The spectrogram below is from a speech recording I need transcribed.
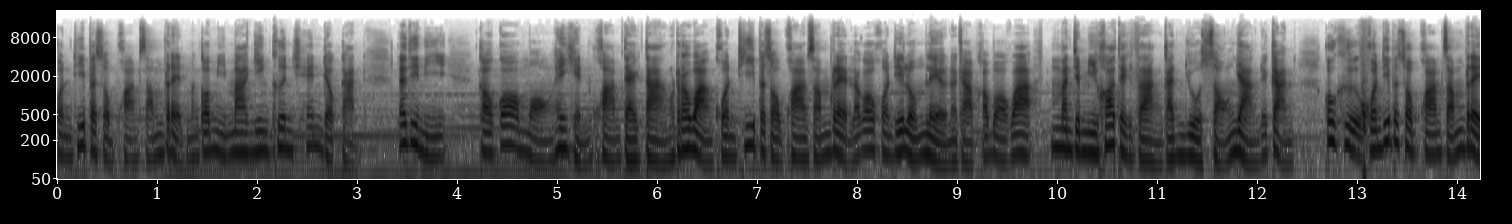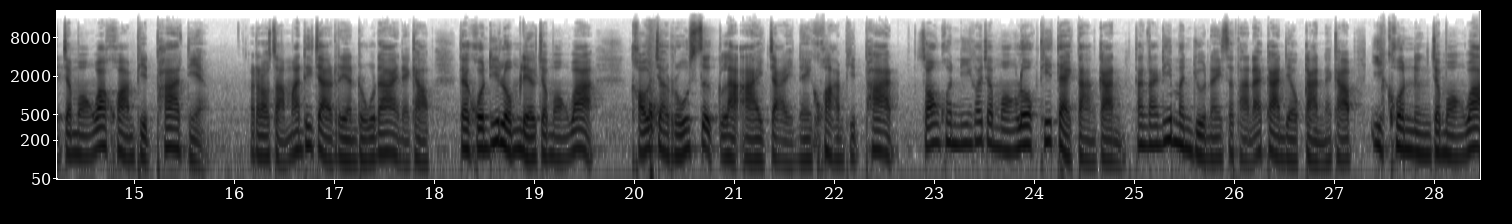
คนที่ประสบความสำเร็จมันก็มีมากยิ่งขึ้นเช่นเดียวกัน และทีนี้เขาก็มองให้เห็นความแตกต่างระหว่างคนที่ประสบความสำเร็จ แล้วก็คนที่ล้มเหลวนะครับเขาบอกว่ามันจะมีข้อแตกต่างกันอยู่ 2 อย่างด้วยกัน ก็คือคนที่ประสบความสำเร็จจะมองว่าความผิดพลาดเนี่ยเราสามารถที่จะเรียนรู้ได้นะครับ แต่คนที่ล้มเหลวจะมองว่า เขาจะรู้สึกละอายใจในความผิดพลาด สองคนนี้เขาจะมองโลกที่แตกต่างกัน ทั้งๆที่มันอยู่ในสถานการณ์เดียวกันนะครับ อีกคนหนึ่งจะมองว่า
